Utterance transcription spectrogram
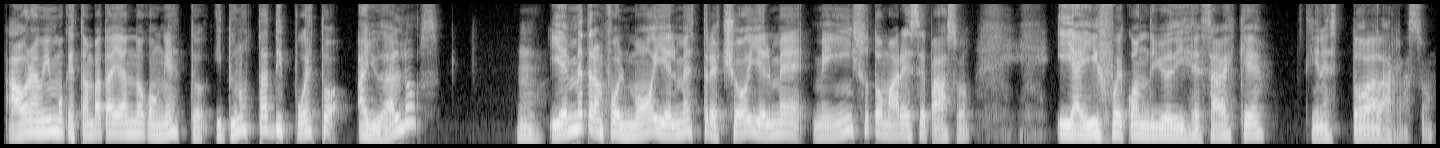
ahora mismo que están batallando con esto, y tú no estás dispuesto a ayudarlos. Mm. Y él me transformó y él me estrechó y él me, me hizo tomar ese paso. Y ahí fue cuando yo dije, ¿sabes qué? Tienes toda la razón.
